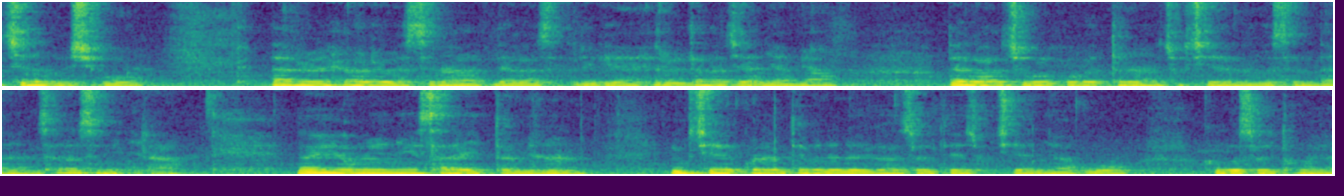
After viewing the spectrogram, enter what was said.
지는 것이고 나를 해하려 왔으나 내가 그들에게 해를 당하지 아니하며 내가 죽을 것 같으나 죽지 않는 것은 나는 살았음이니라. 너희 영혼이 살아있다면은 육체의 고난 때문에 너희가 절대 죽지 아니하고 그것을 통하여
